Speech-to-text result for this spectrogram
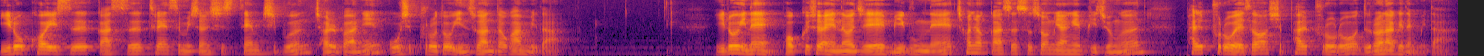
이로커이스 가스 트랜스미션 시스템 지분 절반인 50%도 인수한다고 합니다. 이로 인해 버크셔 에너지의 미국 내 천연가스 수송량의 비중은 8%에서 18%로 늘어나게 됩니다.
